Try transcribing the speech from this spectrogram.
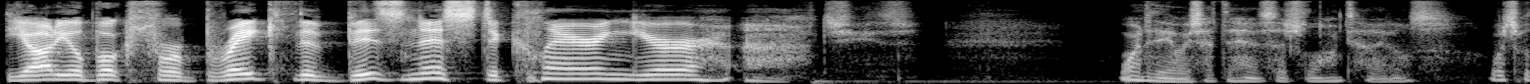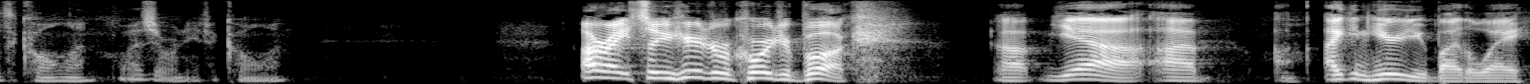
the audiobook for Break the Business, declaring your. Oh, jeez. Why do they always have to have such long titles? What's with the colon? Why does everyone need a colon? All right, so you're here to record your book. Uh, yeah, uh, I can hear you. By the way,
